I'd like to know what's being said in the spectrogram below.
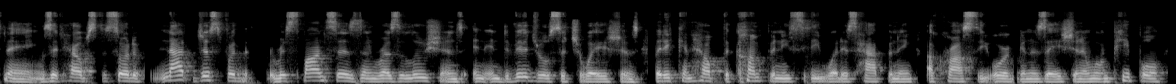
things. It helps to sort of not just for responses and resolutions in individual situations, but it can help the company see what is happening across the organization. And when people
